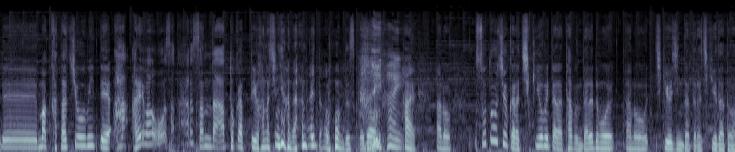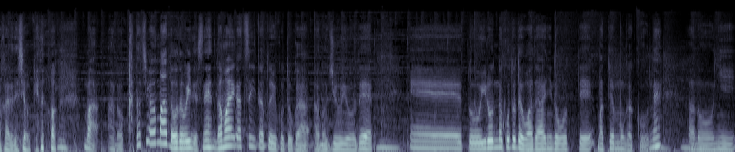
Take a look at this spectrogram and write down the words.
でまあ、形を見てああれは大貞治さんだとかっていう話にはならないとは思うんですけど、はい、はい。はい、あの外宇宙から地球を見たら多分誰でもあの地球人だったら地球だと分かるでしょうけど、うん、まあ、あの形はまあどうでもいいんですね。名前がついたということがあの重要で、うん、えーと、いろんなことで話題に上って、まあ、天文学をね、うん、あのに、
